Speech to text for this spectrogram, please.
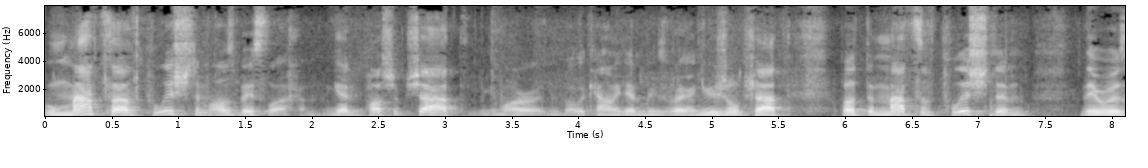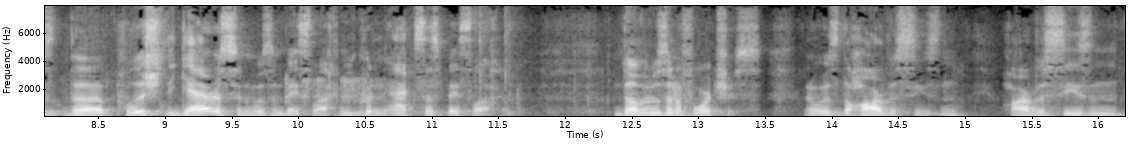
Umatzav Plishtim Oz Beis Lechem. Again, Pashup Pshat, the Gemara in Baba Kama again brings a very unusual Pshat, but the Matzav Plishtim, there was, the Plishti garrison was in Beis Lechem. You couldn't access Beis Lechem. David was in a fortress. And it was the harvest season. Harvest season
